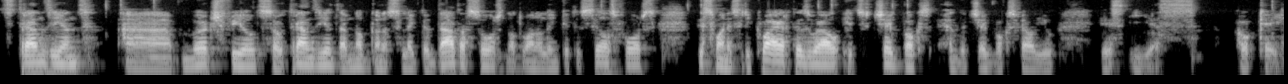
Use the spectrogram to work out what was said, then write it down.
It's transient uh, merge field. So transient, I'm not going to select the data source, not want to link it to Salesforce. This one is required as well. It's a checkbox and the checkbox value is yes. Okay.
